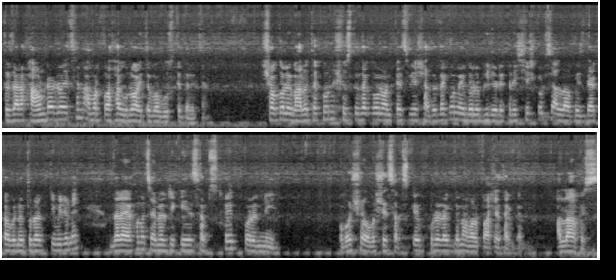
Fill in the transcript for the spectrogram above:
তো যারা ফাউন্ডার রয়েছেন, আমার কথাগুলো হয়তো বা বুঝতে পেরেছেন। সকলে ভালো থাকুন, সুস্থ থাকুন অনপ্যাসিভের সাথে থাকুন। এই বলে ভিডিওটা এখানে শেষ করছি। আল্লাহ হাফিজ। দেখা হবে নতুন একটি ভিডিওনে যারা এখনও চ্যানেলটিকে সাবস্ক্রাইব করেননি, অবশ্যই অবশ্যই সাবস্ক্রাইব করে রাখবেন, আমার পাশে থাকবেন। আল্লাহ হাফিজ।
